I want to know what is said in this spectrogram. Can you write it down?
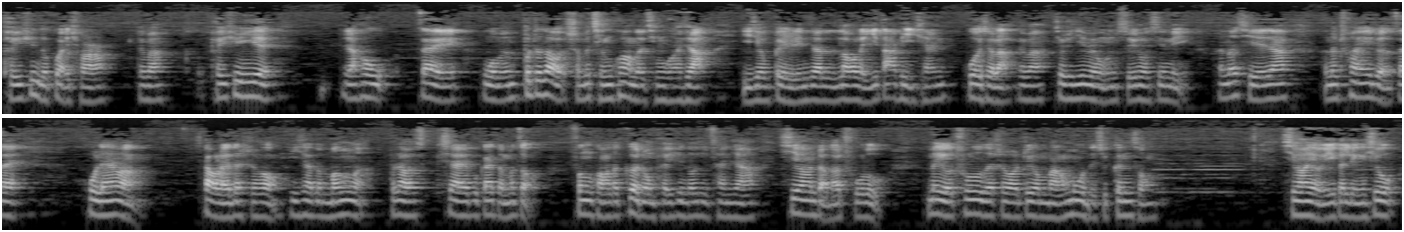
培训的怪圈儿，对吧？培训业，然后在我们不知道什么情况的情况下，已经被人家捞了一大笔钱过去了，对吧？就是因为我们随众心理，很多企业家、很多创业者在互联网到来的时候一下子懵了，不知道下一步该怎么走，疯狂的各种培训都去参加。希望找到出路，没有出路的时候，只有盲目的去跟从。希望有一个领袖，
